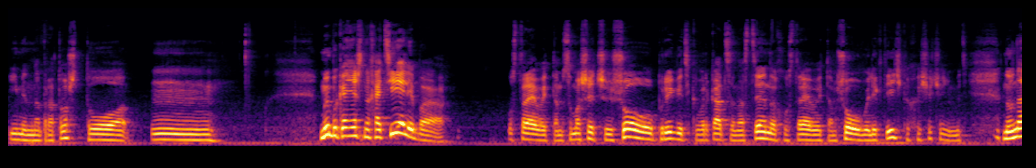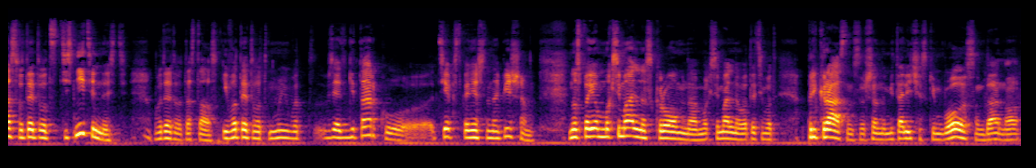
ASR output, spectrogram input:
Именно про то, что мы бы, конечно, хотели бы устраивать там сумасшедшие шоу, прыгать, ковыркаться на сценах, устраивать там шоу в электричках, еще что-нибудь. Но у нас вот эта вот стеснительность, вот это вот осталось. И вот это вот мы вот взять гитарку, текст, конечно, напишем, но споем максимально скромно, максимально вот этим вот прекрасным совершенно металлическим голосом, да, но,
